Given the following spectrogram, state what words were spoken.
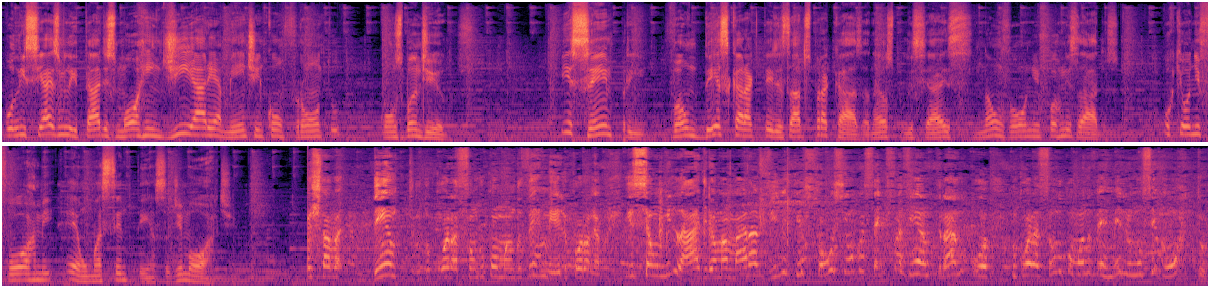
Policiais militares morrem diariamente em confronto com os bandidos. E sempre vão descaracterizados para casa, né? Os policiais não vão uniformizados, porque o uniforme é uma sentença de morte. Eu estava dentro do coração do Comando Vermelho, coronel. Isso é um milagre, é uma maravilha que só o senhor consegue fazer entrar no, no coração do Comando Vermelho não ser morto.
